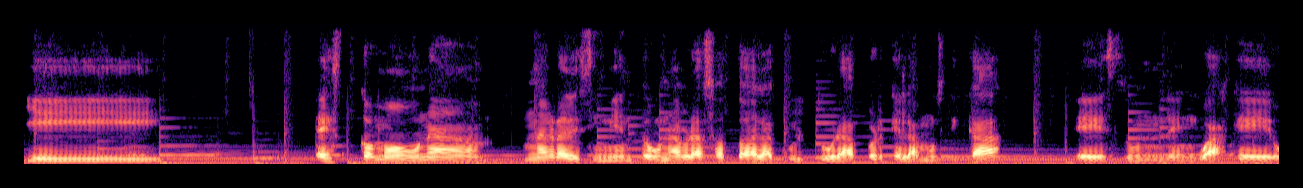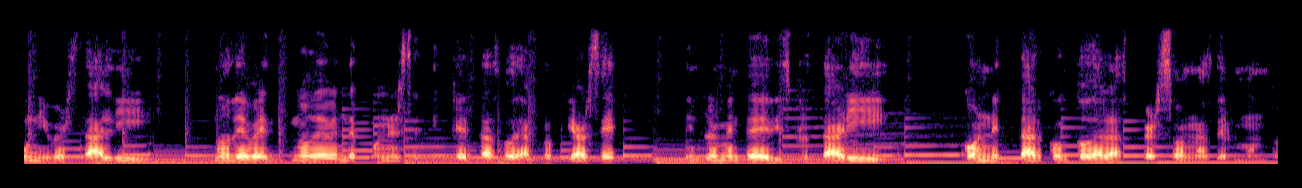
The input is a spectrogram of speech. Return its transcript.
y es como una, un agradecimiento, un abrazo a toda la cultura, porque la música es un lenguaje universal y no deben, no deben de ponerse etiquetas o de apropiarse, simplemente de disfrutar y conectar con todas las personas del mundo.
